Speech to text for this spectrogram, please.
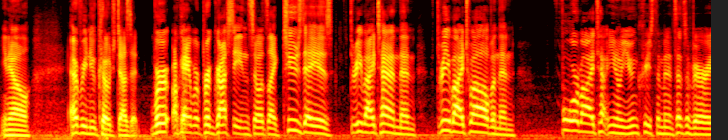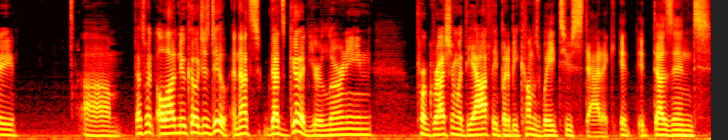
you know, every new coach does it. We're okay, we're progressing, so it's like Tuesday is three by ten, then three by twelve, and then four by ten. You know, you increase the minutes. That's a very, um, that's what a lot of new coaches do, and that's that's good. You're learning progression with the athlete, but it becomes way too static. It it doesn't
